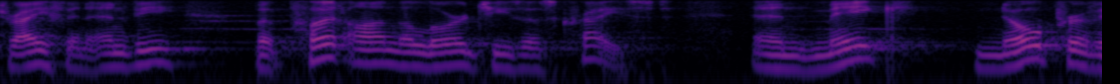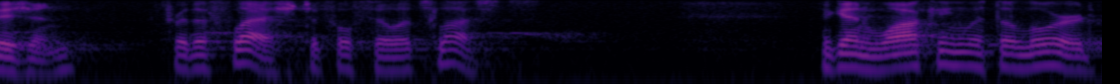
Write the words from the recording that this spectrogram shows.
strife and envy but put on the Lord Jesus Christ and make no provision for the flesh to fulfill its lusts. Again, walking with the Lord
